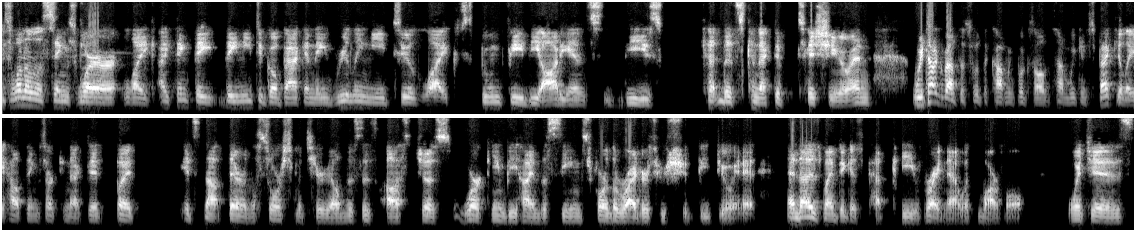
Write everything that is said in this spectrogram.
it's one of those things where like I think they they need to go back and they really need to like spoon feed the audience these this connective tissue and we talk about this with the comic books all the time we can speculate how things are connected but it's not there in the source material. This is us just working behind the scenes for the writers who should be doing it. And that is my biggest pet peeve right now with Marvel, which is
